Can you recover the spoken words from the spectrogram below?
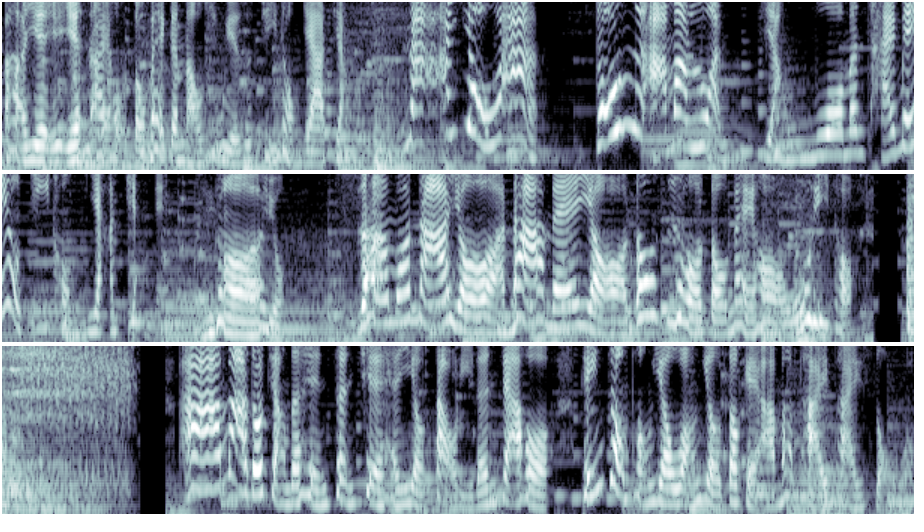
啊，也也原来吼，斗妹跟老叔也是鸡同鸭讲，哪有啊？都是阿嬷乱讲，我们才没有鸡同鸭讲呢。哎呦，什么哪有啊？哪没有？都是吼斗妹吼无厘头。阿嬷都讲得很正确，很有道理，人家吼听众朋友网友都给阿嬷拍拍手哦。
